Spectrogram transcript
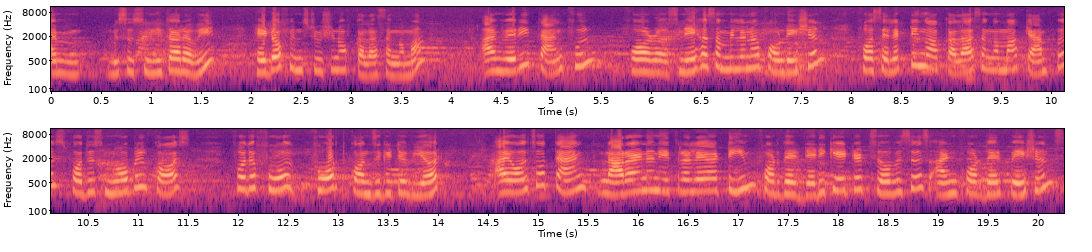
I am Mrs Sunita Ravi head of institution of Kala Sangama I am very thankful for Sneha Sammilana foundation for selecting ಆ Kala Sangama campus for this noble cause for the four fourth consecutive year I also thank Narayana Netralaya team for their dedicated services and for their patience.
